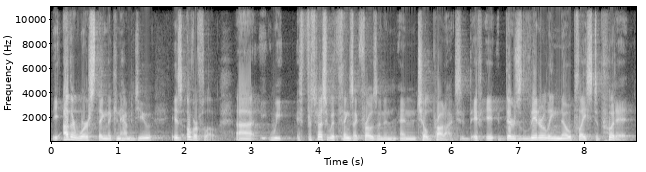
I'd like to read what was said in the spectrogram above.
the other worst thing that can happen to you is overflow. Uh, we, especially with things like frozen and, and chilled products, if it, there's literally no place to put it,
